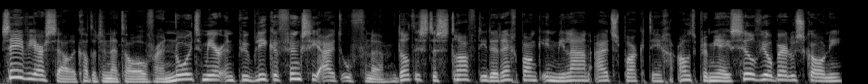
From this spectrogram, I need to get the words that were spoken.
Zeven jaar cel, ik had het er net al over, en nooit meer een publieke functie uitoefenen. Dat is de straf die de rechtbank in Milaan uitsprak tegen oud-premier Silvio Berlusconi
